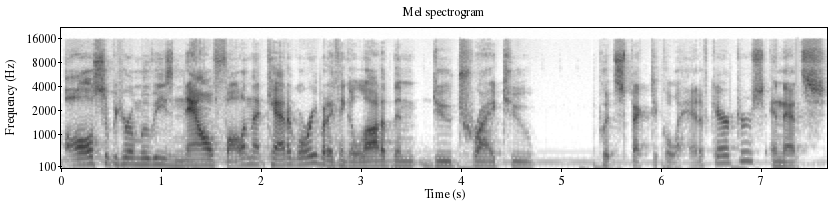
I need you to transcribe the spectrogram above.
all superhero movies now fall in that category, but I think a lot of them do try to put spectacle ahead of characters, and that's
